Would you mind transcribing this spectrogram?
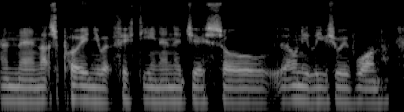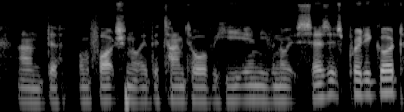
And then that's putting you at 15 energy, so it only leaves you with one. And the, unfortunately, the time to overheating, even though it says it's pretty good,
